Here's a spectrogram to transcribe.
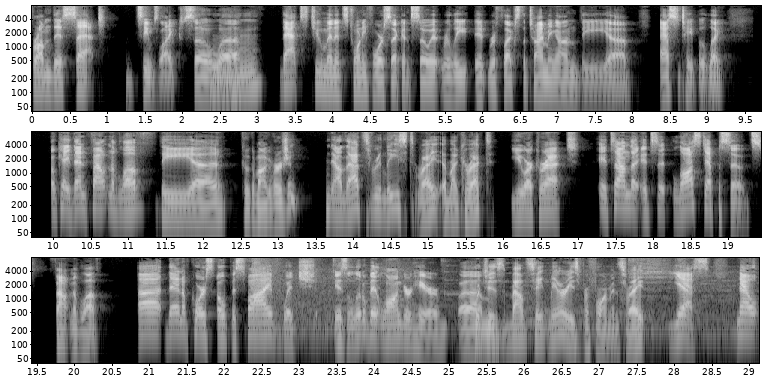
from this set. It seems like so. Uh, Mhm. that's two minutes twenty four seconds. So it really it reflects the timing on the uh, acetate bootleg. Okay, then Fountain of Love, the uh, Cucamonga version. Now that's released, right? Am I correct? You are correct. It's on the it's at Lost Episodes, Fountain of Love. Uh, then of course Opus Five, which is a little bit longer here, um, Which is Mount St. Mary's performance, right? yes. Now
